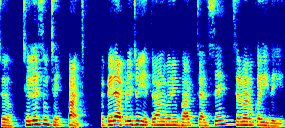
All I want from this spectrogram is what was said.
ચલો, છેલ્લે શું છે? પાંચ. પહેલા આપણે જોઈએ ત્રણ વડે ભાગ ચાલશે, સરવાળો કરી દઈએ.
